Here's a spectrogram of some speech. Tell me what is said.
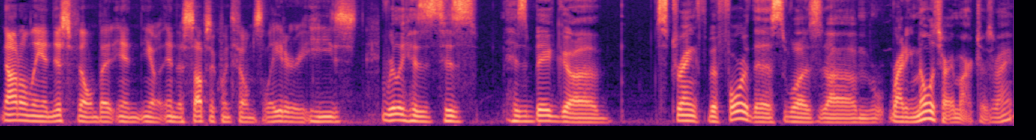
not only in this film but in you know in the subsequent films later. He's Really, his his his big uh, strength before this was um, writing military marches, right?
